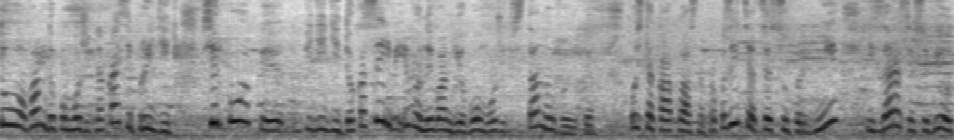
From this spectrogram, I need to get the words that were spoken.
то вам допоможуть на касі. Прийдіть в Сільпо, підійдіть до касирів, і вони вам його можуть встановити. Ось така класна пропозиція. Це супер дні. І зараз я собі от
